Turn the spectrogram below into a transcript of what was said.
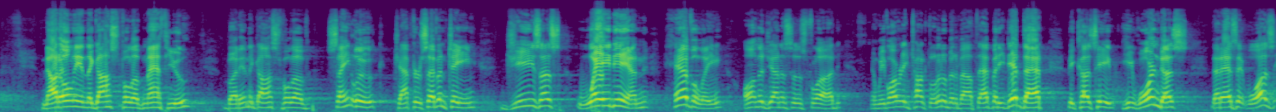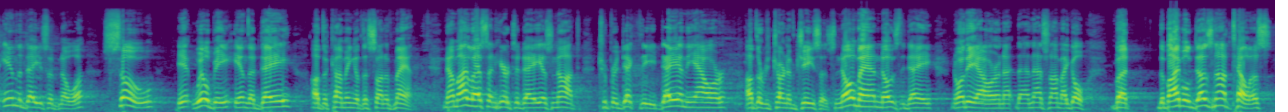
not only in the Gospel of Matthew, but in the Gospel of St. Luke, chapter 17. Jesus weighed in heavily on the Genesis flood. And we've already talked a little bit about that, but he did that because he, he warned us that as it was in the days of Noah, so it will be in the day of the coming of the Son of Man. Now, my lesson here today is not to predict the day and the hour of the return of Jesus. No man knows the day nor the hour, and, and that's not my goal. But the Bible does not tell us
